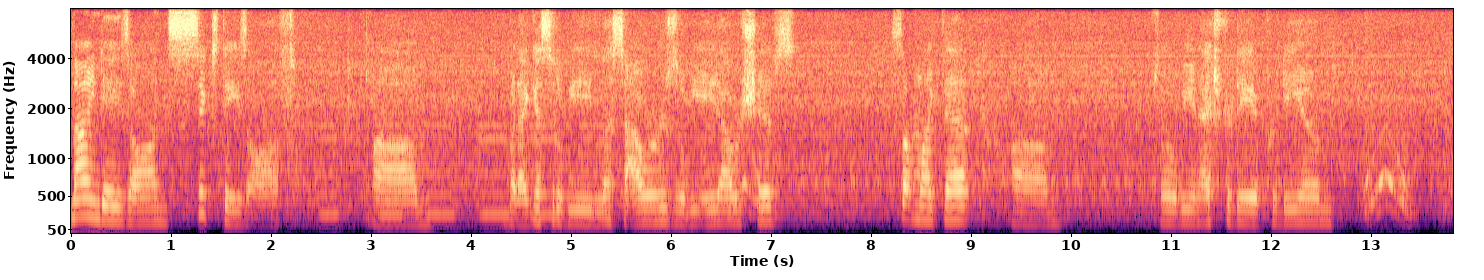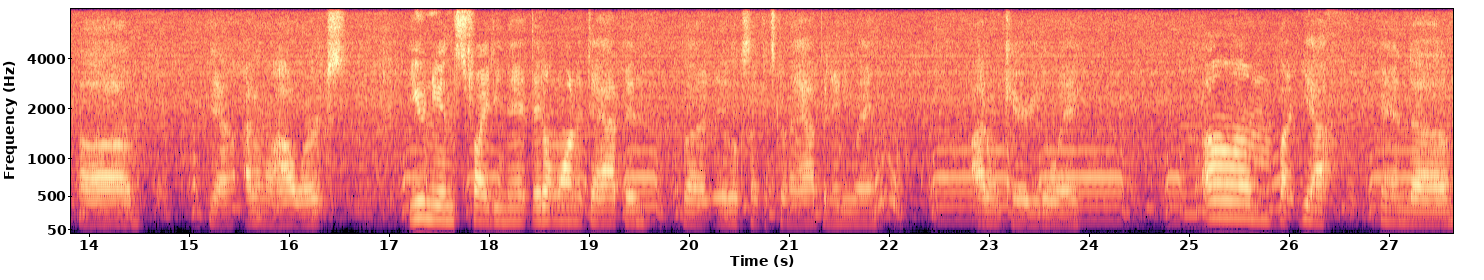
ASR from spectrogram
nine days on, six days off. Um, but I guess it'll be less hours, it'll be eight hour shifts, something like that. Um, so it'll be an extra day of per diem. Um, yeah, I don't know how it works union's fighting it. They don't want it to happen, but it looks like it's going to happen anyway. I don't care either way. Um, but yeah, and uh,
